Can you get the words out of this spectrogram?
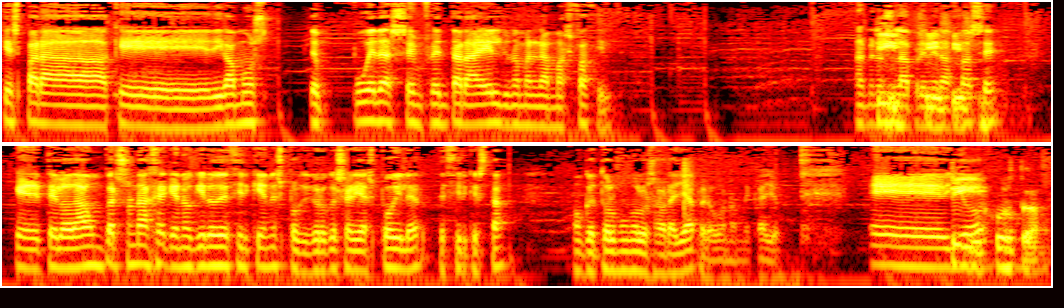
Que es para que, digamos, te puedas enfrentar a él de una manera más fácil. Al menos Sí, en la primera sí, fase. Que te lo da un personaje que no quiero decir quién es porque creo que sería spoiler decir que está. Aunque todo el mundo lo sabrá ya, pero bueno, me callo. Eh, Sí, yo, justo.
